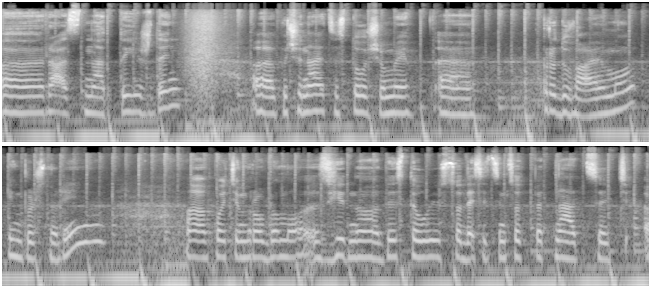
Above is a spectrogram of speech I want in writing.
е, раз на тиждень. Е, починається з того, що ми е, продуваємо імпульсну лінію. Потім робимо згідно ДСТУ 110 715 е,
